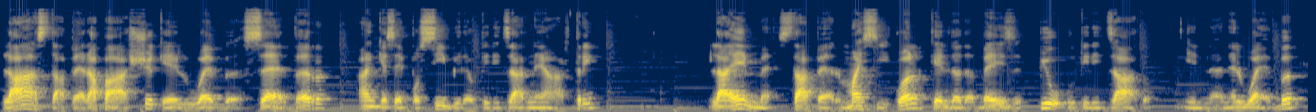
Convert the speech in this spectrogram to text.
La A sta per Apache, che è il web server, anche se è possibile utilizzarne altri. La M sta per MySQL, che è il database più utilizzato in, nel web,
